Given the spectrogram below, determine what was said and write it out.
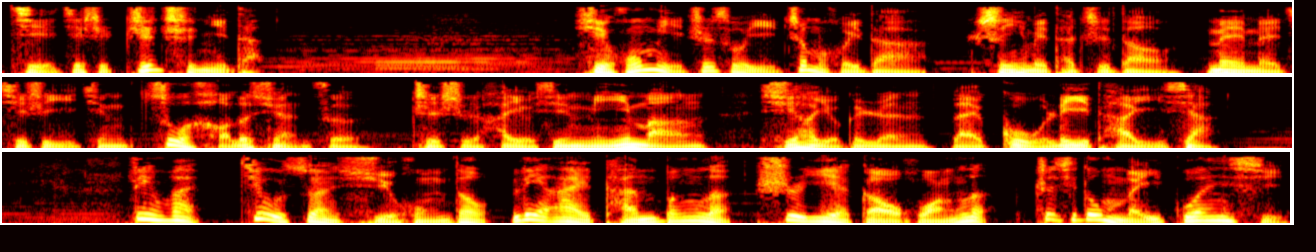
姐姐是支持你的。许红米之所以这么回答，是因为她知道妹妹其实已经做好了选择。只是还有些迷茫，需要有个人来鼓励她一下。另外，就算许红豆恋爱谈崩了，事业搞黄了，这些都没关系，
